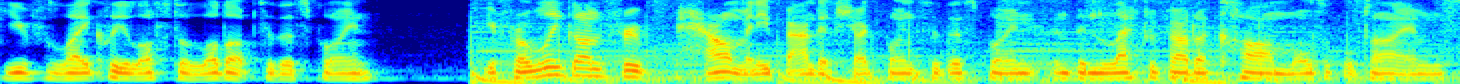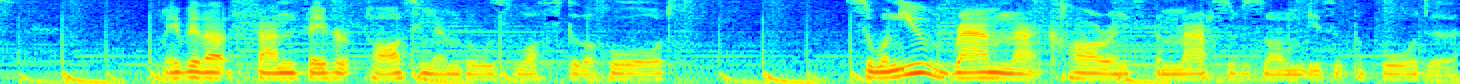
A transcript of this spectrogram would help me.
You've likely lost a lot up to this point. You've probably gone through how many bandit checkpoints at this point and been left without a car multiple times. Maybe that fan favorite party member was lost to the horde. So when you ram that car into the massive zombies at the border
